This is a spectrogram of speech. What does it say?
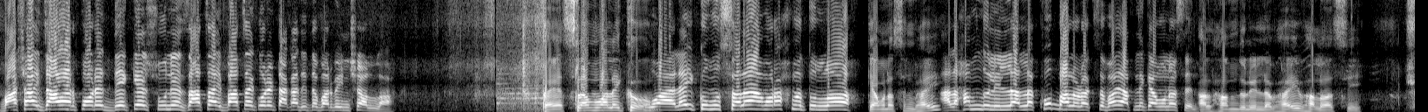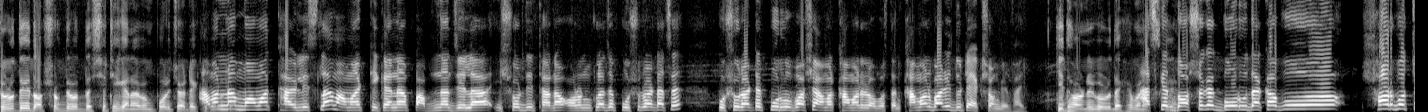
বাসায় যাওয়ার পরে দেখে শুনে যাচাই বাছাই করে টাকা দিতে পারবে ইনশাল্লাহ ভাই আসসালামু আলাইকুম। ওয়ালাইকুম আসসালাম রহমতুল্লাহ কেমন আছেন ভাই? আলহামদুলিল্লাহ আল্লাহ খুব ভালো রাখছে ভাই আপনি কেমন আছেন? আলহামদুলিল্লাহ ভাই ভালো আছি। শুরুতেই দর্শকদের উদ্দেশ্যে ঠিকানা এবং পরিচয়টা আমার নাম। মোহাম্মদ থাইল ইসলাম আমার ঠিকানা পাবনা জেলা ঈশ্বরদী থানা অরণ যে পশুরহাট আছে। পশুরহাটের পূর্ব পাশে আমার খামারের অবস্থান। খামার বাড়ি দুটো একসঙ্গে ভাই। কি ধরনের গরু দেখাবেন আজকে আজকে? দর্শকের গরু দেখাবো সর্বোচ্চ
